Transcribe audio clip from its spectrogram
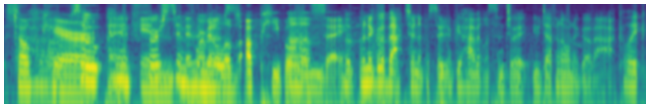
self care? So, I mean, first and in the middle of foremost, upheaval, Um, let's say. I'm going to go back to an episode. If you haven't listened to it, you definitely want to go back. Like,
